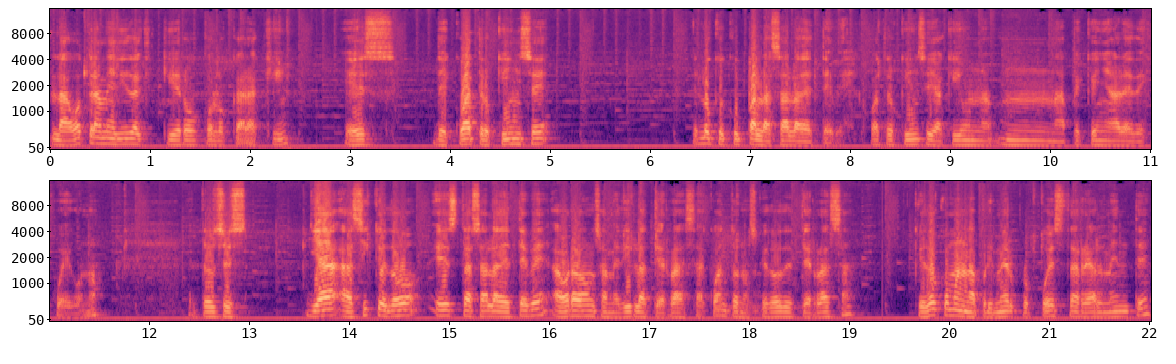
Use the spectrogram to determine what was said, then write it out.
la otra medida que quiero colocar aquí es de 415 es lo que ocupa la sala de TV 415 y aquí una, una pequeña área de juego no entonces ya así quedó esta sala de TV ahora vamos a medir la terraza. Cuánto nos quedó de terraza quedó como en la primera propuesta realmente.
